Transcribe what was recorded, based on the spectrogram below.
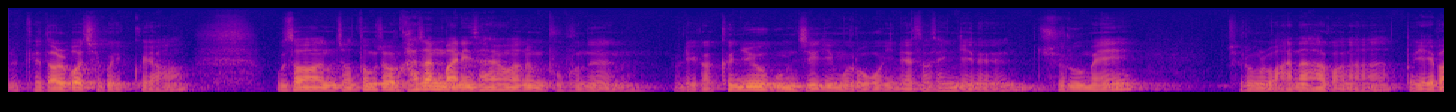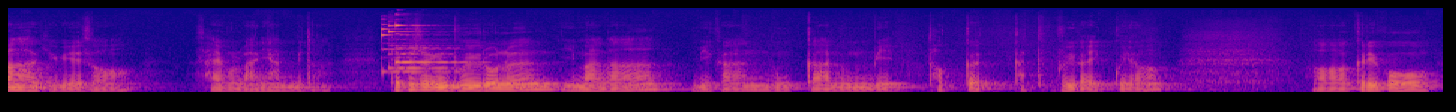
이렇게 넓어지고 있고요. 우선 전통적으로 가장 많이 사용하는 부분은 우리가 근육 움직임으로 인해서 생기는 주름의 주름을 완화하거나 또 예방하기 위해서 사용을 많이 합니다. 대표적인 부위로는 이마나 미간, 눈가, 눈밑, 턱끝 같은 부위가 있고요. 어, 그리고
